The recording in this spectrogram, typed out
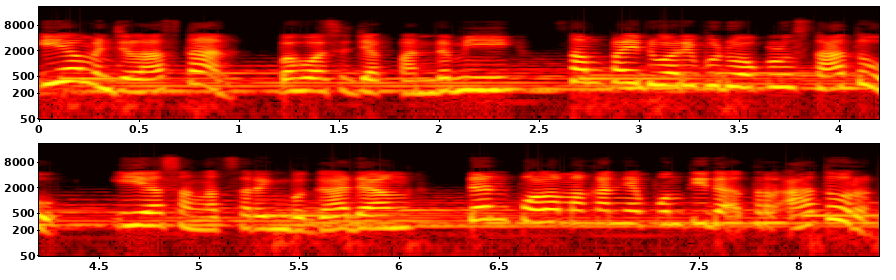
Ia menjelaskan bahwa sejak pandemi sampai 2021, ia sangat sering begadang dan pola makannya pun tidak teratur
